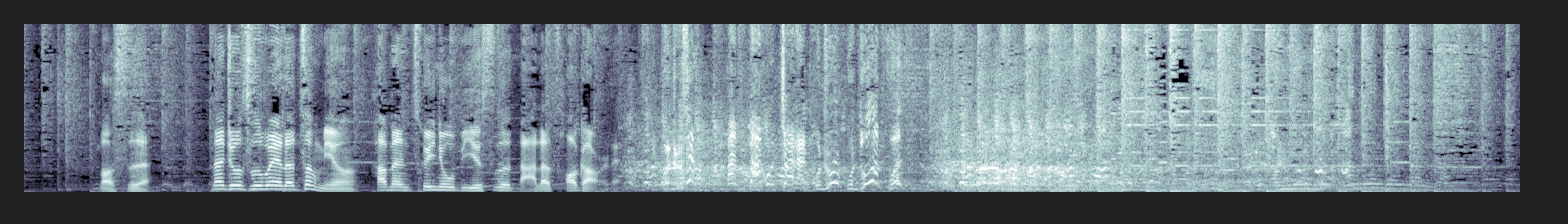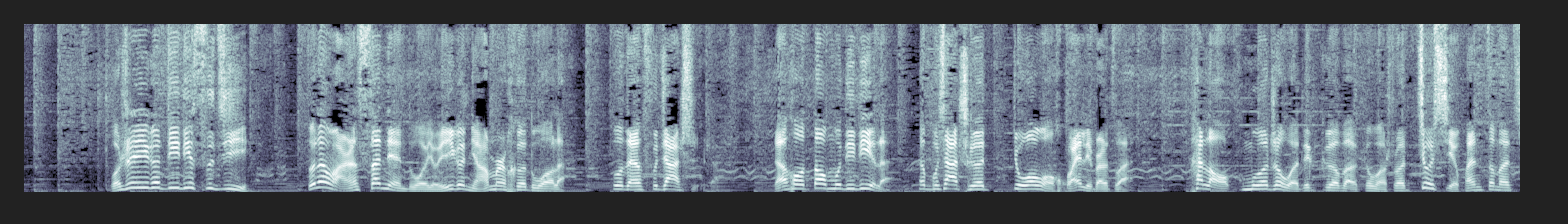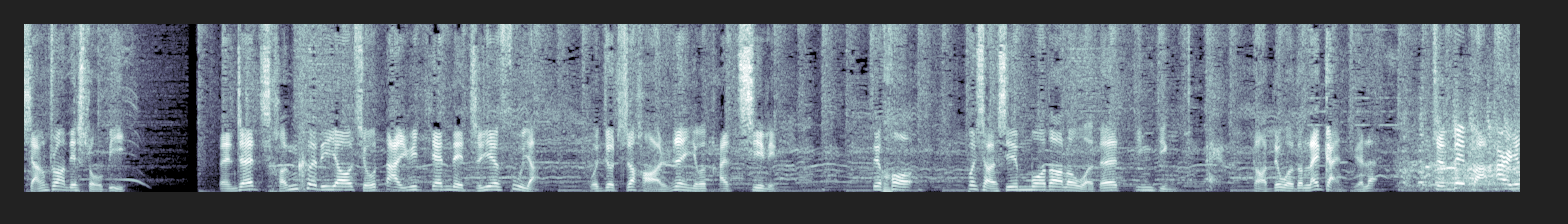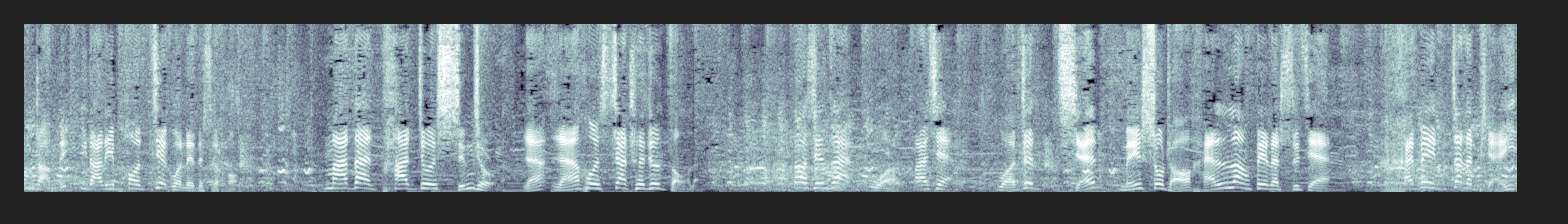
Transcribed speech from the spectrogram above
老四。那就是为了证明他们吹牛逼是打了草稿的。滚出去！把把给我叫来！滚出去！滚犊子！滚！我是一个滴滴司机。昨天晚上三点多，有一个娘们儿喝多了，坐在副驾驶上，然后到目的地了，她不下车就往我怀里边钻，还老摸着我的胳膊跟我说：“就喜欢这么强壮的手臂。”本着乘客的要求大于天的职业素养，我就只好任由他欺凌。最后，不小心摸到了我的丁丁，哎呀，搞得我都来感觉了。准备把二营长的意大利炮借过来的时候，妈蛋，他就醒酒了，然然后下车就走了。到现在，我发现我这钱没收着，还浪费了时间，还被占了便宜。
